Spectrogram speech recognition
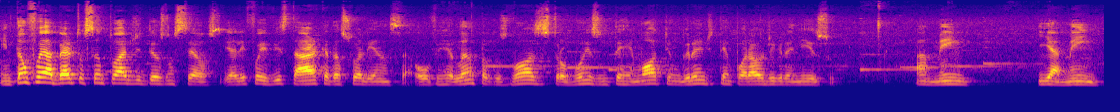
Então foi aberto o santuário de Deus nos céus, e ali foi vista a arca da sua aliança. Houve relâmpagos, vozes, trovões, um terremoto e um grande temporal de granizo. Amém e amém.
